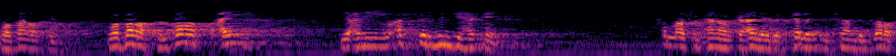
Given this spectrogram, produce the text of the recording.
وبرص وبرص البرص عيب يعني يؤثر من جهتين. فالله سبحانه وتعالى إذا ابتلى الإنسان بالبرص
